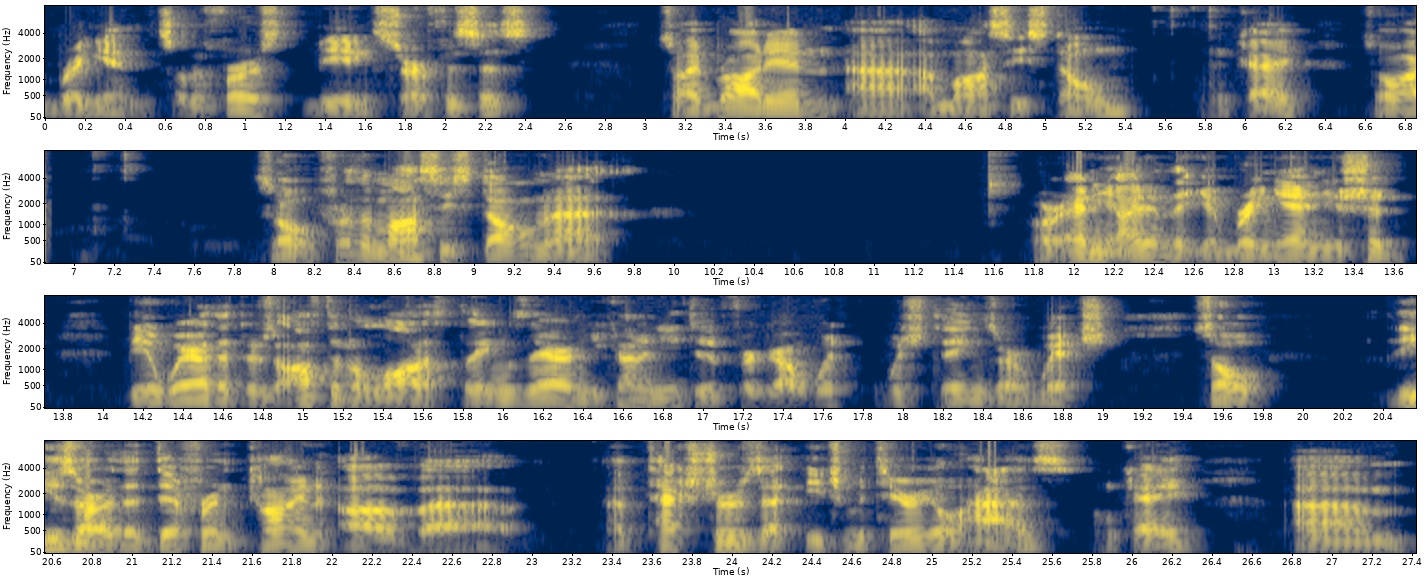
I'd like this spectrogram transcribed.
bring in. So the first being surfaces. So I brought in uh, a mossy stone. Okay. So, I, so for the mossy stone, uh, or any item that you bring in, you should be aware that there's often a lot of things there and you kind of need to figure out which, which things are which. So these are the different kind of uh, uh, textures that each material has. Okay. Um,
